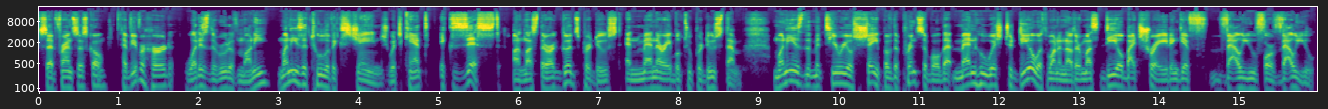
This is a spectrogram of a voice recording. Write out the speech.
Said Francisco, Have you ever heard what is the root of money? Money is a tool of exchange, which can't exist unless there are goods produced and men are able to produce them. Money is the material shape of the principle that men who wish to deal with one another must deal by trade and give value for value.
